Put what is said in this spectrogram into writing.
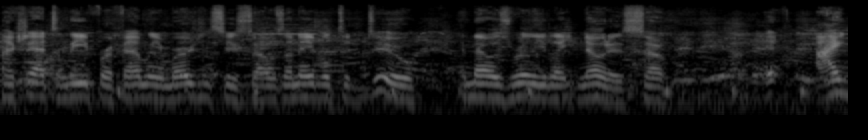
I actually had to leave for a family emergency, so I was unable to do, and that was really late notice. So it, I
